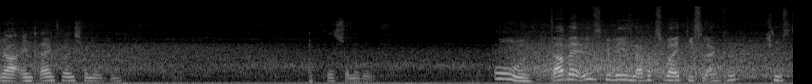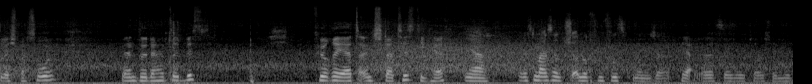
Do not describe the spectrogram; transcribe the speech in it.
Ja, in 23 Minuten. Das ist schon mal gut. Oh, da wäre Öls gewesen, aber zu weit die Flanke. Ich muss gleich was holen, während du in der Halbzeit bist. Ich führe jetzt ein Statistikheft. Ja, das machst du natürlich auch nur vom Fußballmanager. Ja. Das ist ja ich, mit.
